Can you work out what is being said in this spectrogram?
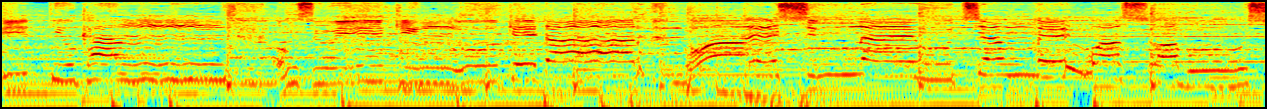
一张空，往事已经有价值。我的心内有针的花煞无声，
